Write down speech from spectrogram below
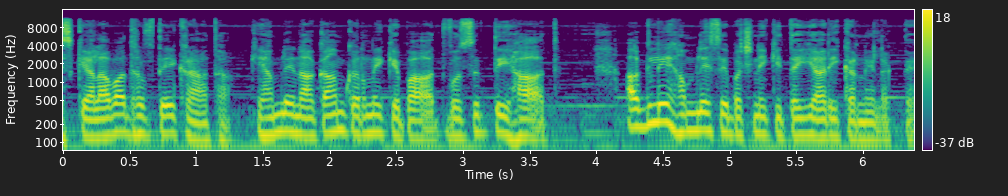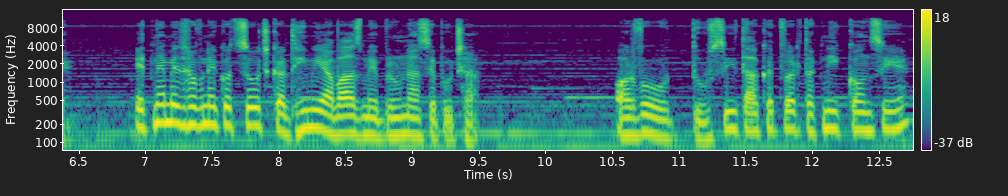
इसके अलावा ध्रुव देख रहा था कि हमले नाकाम करने के बाद वो जिद्दी हाथ अगले हमले से बचने की तैयारी करने लगते। इतने में ध्रुव ने कुछ सोचकर धीमी आवाज़ में ब्रूना से पूछा, और वो दूसरी ताकतवर तकनीक कौन सी है?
